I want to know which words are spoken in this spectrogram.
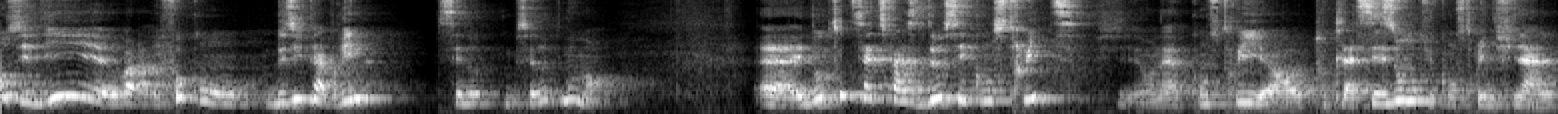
on s'est dit, euh, voilà, il faut qu'on, 18 avril, c'est notre, notre moment. Euh, et donc toute cette phase 2 s'est construite. On a construit, alors, toute la saison, tu construis une finale.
